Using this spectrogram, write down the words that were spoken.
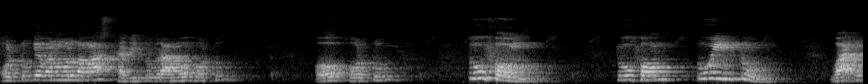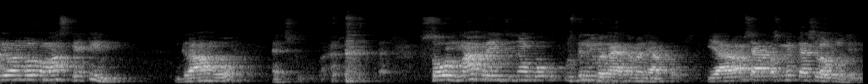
O2 के वन मोल का मास 32 ग्राम ऑफ़ O2 O O2 to to form two into water के वन मोल का मास 18 ग्राम ऑफ़ H2 सोल्व ना करें इन चीज़ों को उस दिन भी बताया था मैंने आपको। ये आराम से आपस में कैंसिल आउट हो जाए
